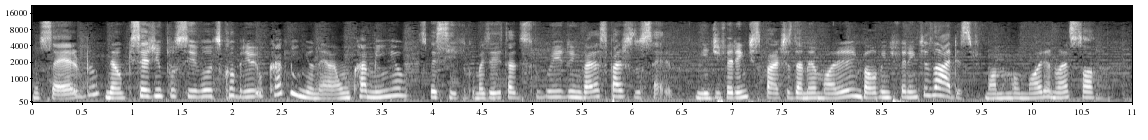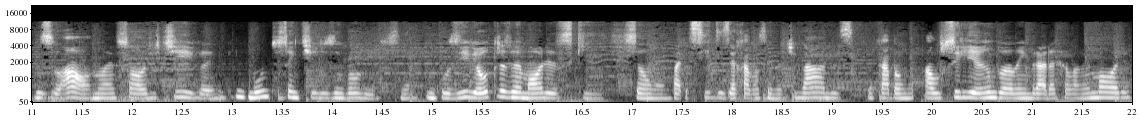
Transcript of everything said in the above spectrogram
no cérebro. Não que seja impossível descobrir o caminho, né? É um caminho específico, mas ele está distribuído em várias partes do cérebro. E diferentes partes da memória envolvem diferentes áreas. Uma memória não é só visual, não é só auditiva, tem muitos sentidos envolvidos, né? Inclusive outras memórias que são parecidas e acabam sendo ativadas, acabam auxiliando a lembrar daquela memória.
